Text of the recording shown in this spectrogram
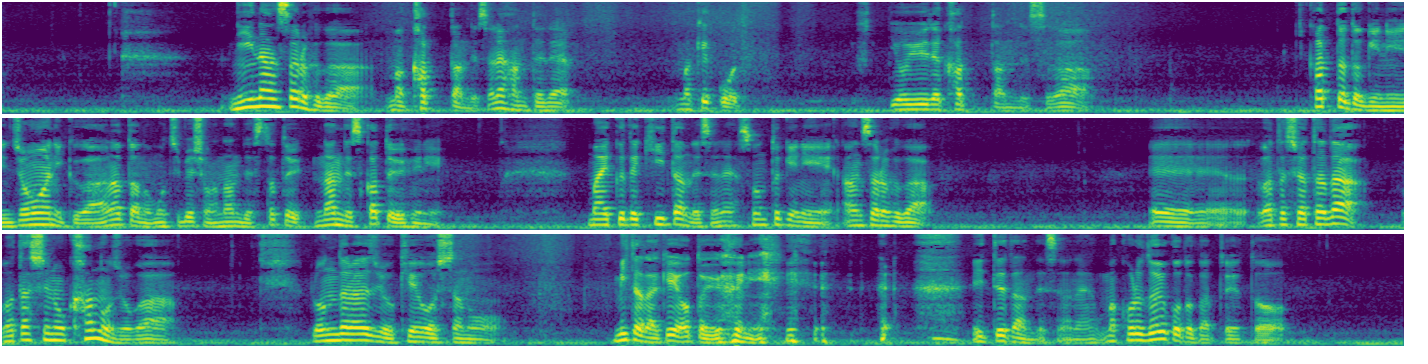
ニーナ・ンサロフが、まあ、勝ったんですよね、判定で。まあ、結構、余裕で勝ったんですが、勝った時にジョン・アニクがあなたのモチベーションは何ですかという何ですかというふうにマイクで聞いたんですよね。その時にアンサロフが、えー、私はただ、私の彼女が、ロンダラジオを KO したのを見ただけよというふうに 言ってたんですよね。まあ、これどういうことかというと、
